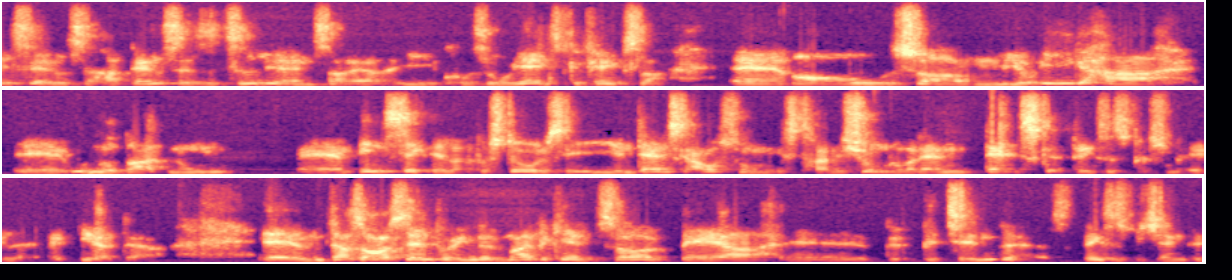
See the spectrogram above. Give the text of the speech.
ansættelse, har ansættelse tidligere ansøger i kosovorianske fængsler, øh, og som jo ikke har øh, umiddelbart nogen øh, indsigt eller forståelse i en dansk afsoningstradition og hvordan dansk fængselspersonale agerer der. Øh, der er så også den pointe, at meget bekendt så bærer øh, betjente, altså fængselsbetjente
